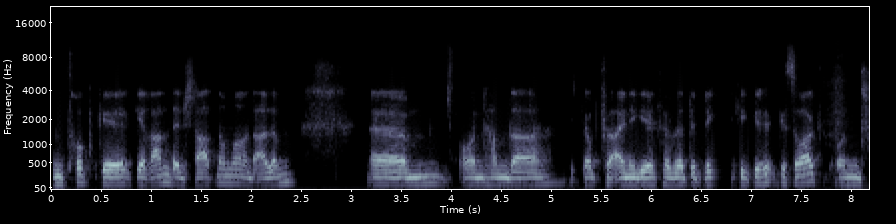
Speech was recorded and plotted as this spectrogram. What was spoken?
im Trupp ge gerannt, in Startnummer und allem. Ähm, und haben da, ich glaube, für einige verwirrte Blicke ge gesorgt. Und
